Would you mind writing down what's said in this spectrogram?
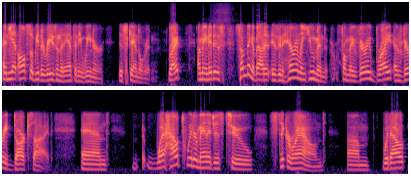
and yet also be the reason that Anthony Weiner is scandal ridden, right? I mean, it is something about it is inherently human from a very bright and very dark side, and wh- how Twitter manages to stick around um, without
